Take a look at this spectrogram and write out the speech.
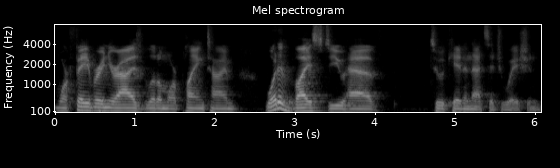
more favor in your eyes, a little more playing time. What advice do you have to a kid in that situation?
